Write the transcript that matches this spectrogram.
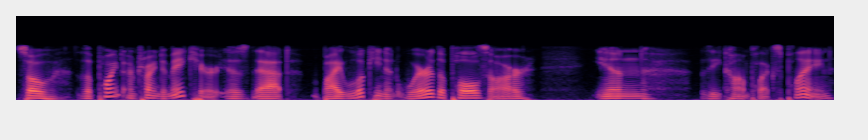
So the point I'm trying to make here is that by looking at where the poles are in the complex plane,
